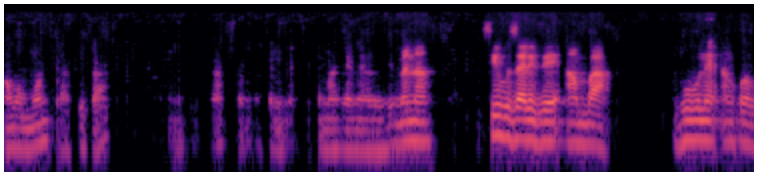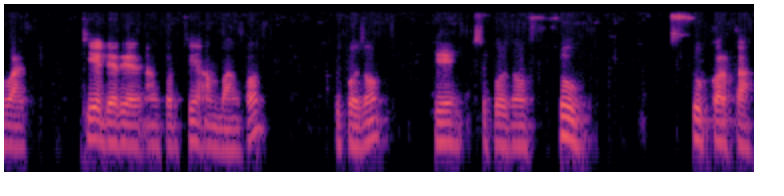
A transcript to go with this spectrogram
là, tout ça. Maintenant, si vous arrivez en bas, vous voulez encore voir qui est derrière encore, qui est en bas encore. Supposons qui est, supposons sous, sous Corca,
